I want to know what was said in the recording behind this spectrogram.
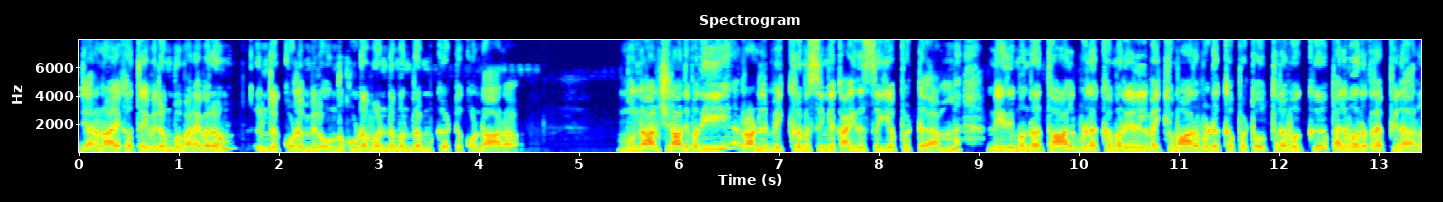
ஜனநாயகத்தை விரும்பும் அனைவரும் இன்று கொழும்பில் ஒன்று கூட வேண்டும் என்றும் கேட்டுக்கொண்டார் முன்னாள் ஜனாதிபதி ரணில் விக்ரமசிங்க கைது செய்யப்பட்டு நீதிமன்றத்தால் விளக்கமறியலில் வைக்குமாறு விடுக்கப்பட்ட உத்தரவுக்கு பல்வேறு தரப்பினர்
